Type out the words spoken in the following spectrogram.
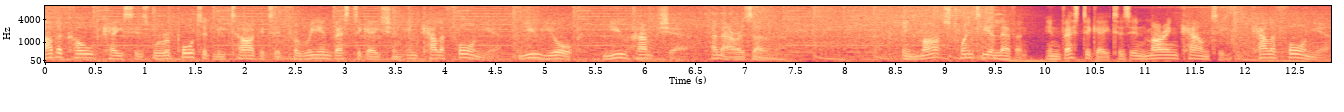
Other cold cases were reportedly targeted for reinvestigation in California, New York, New Hampshire, and Arizona. In March 2011, investigators in Marin County, California,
